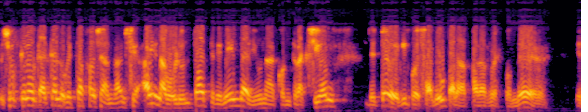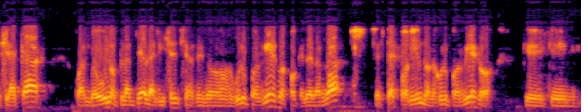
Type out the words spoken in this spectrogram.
yo creo que acá lo que está fallando, hay una voluntad tremenda y una contracción de todo el equipo de salud para, para responder. Es decir, acá cuando uno plantea las licencias de los grupos riesgos, porque de verdad se está exponiendo a los grupos de riesgo que, que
